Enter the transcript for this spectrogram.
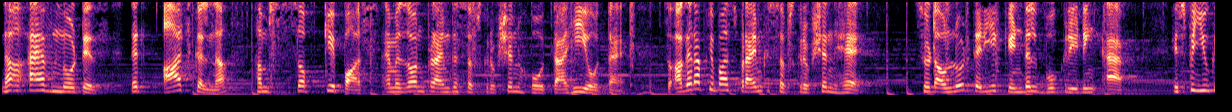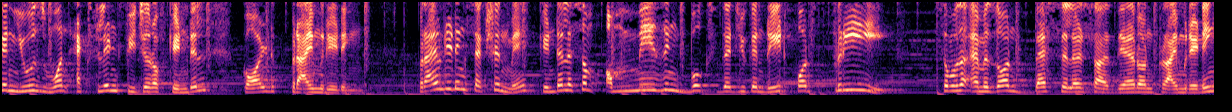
Now, I have noticed that आजकल ना हम सबके पास Amazon Prime का सब्सक्रिप्शन होता ही होता है तो अगर आपके पास प्राइम का सब्सक्रिप्शन है सो डाउनलोड करिए किंडल बुक रीडिंग ऐप इस पे you can use one excellent feature of Kindle called Prime reading Prime reading section में किंडल है some amazing books that you can read for free some of the amazon best sellers are there on prime reading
